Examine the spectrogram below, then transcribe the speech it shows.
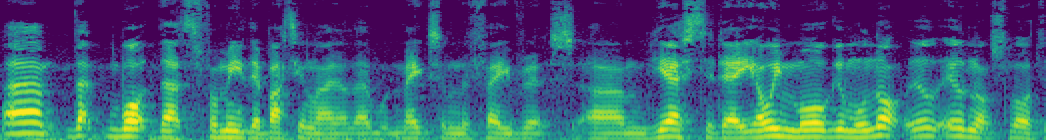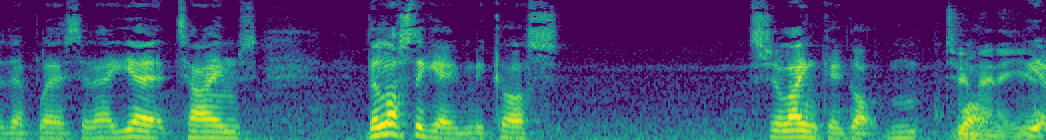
Um, that what that's for me the batting lineup that makes them the favourites. Um, yesterday, Eoin Morgan will not he'll, he'll, not slaughter their players today. Yeah, at times they lost the game because Sri Lanka got too what, many, yeah.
